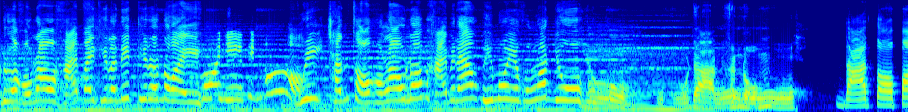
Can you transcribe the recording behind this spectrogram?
เรือของเราหายไปทีละนิดทีละหน่อยโมยิงพี่โมวิชั้นสองของเราเริ่มหายไปแล้ว พี่โมยังคงรอดอยู่โอ้โหโอ้โหด่านขนมโอ้โหด่านต่อไป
